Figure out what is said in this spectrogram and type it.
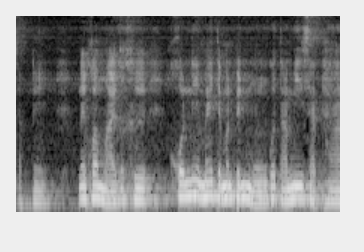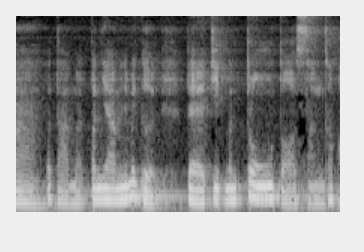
สักนี่ในความหมายก็คือ คนนี่แม้แต่มันเป็นหมูก็ตามมีศรัทธาก็ตามปัญญามันยังไม่เกิด แต่จิตมันตรงต่อสังฆภ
